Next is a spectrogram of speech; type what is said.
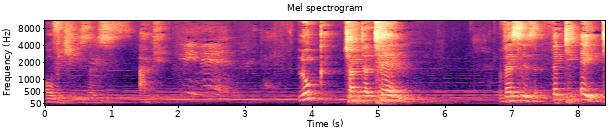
of Jesus. Amen. Amen. Luke chapter 10 verses 38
